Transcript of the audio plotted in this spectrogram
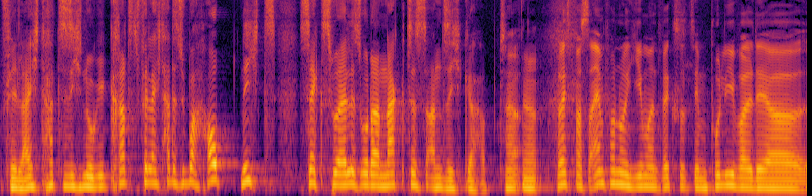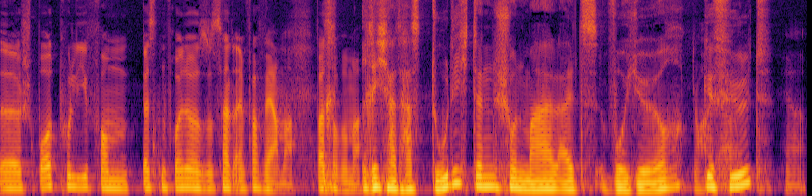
Vielleicht hat sie sich nur gekratzt. Vielleicht hat es überhaupt nichts Sexuelles oder Nacktes an sich gehabt. Ja. Ja. Vielleicht war es einfach nur jemand wechselt den Pulli, weil der äh, Sportpulli vom besten Freund oder so ist halt einfach wärmer. Was auch immer. Richard, hast du dich denn schon mal als Voyeur gefühlt? Ja. Ja.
